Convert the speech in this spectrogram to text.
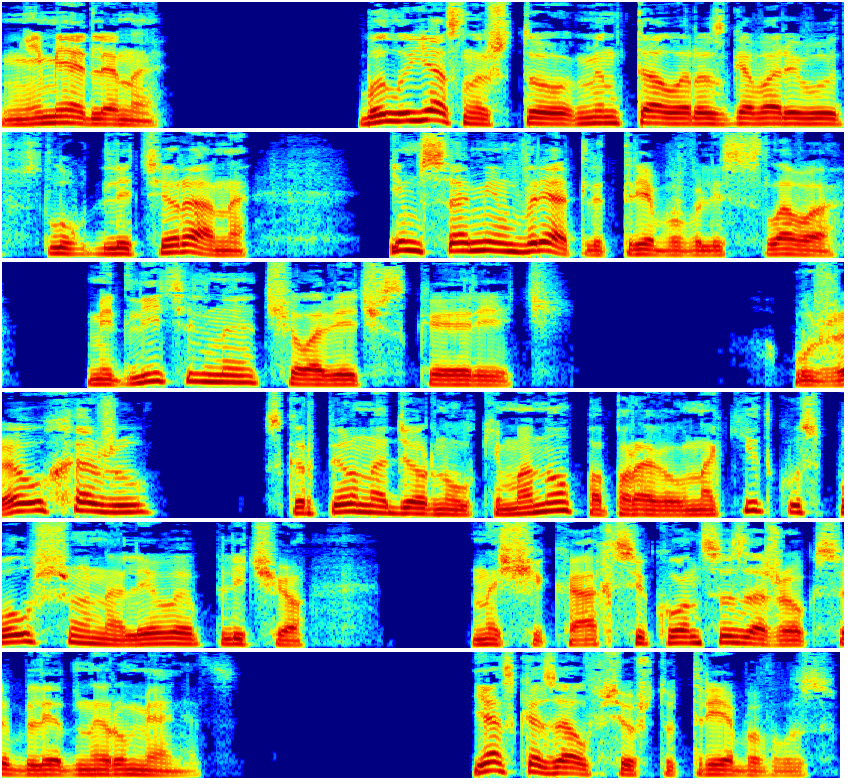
«Немедленно!» Было ясно, что менталы разговаривают вслух для тирана. Им самим вряд ли требовались слова. Медлительная человеческая речь. «Уже ухожу». Скорпион одернул кимоно, поправил накидку, сползшую на левое плечо. На щеках секонца зажегся бледный румянец. Я сказал все, что требовалось.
